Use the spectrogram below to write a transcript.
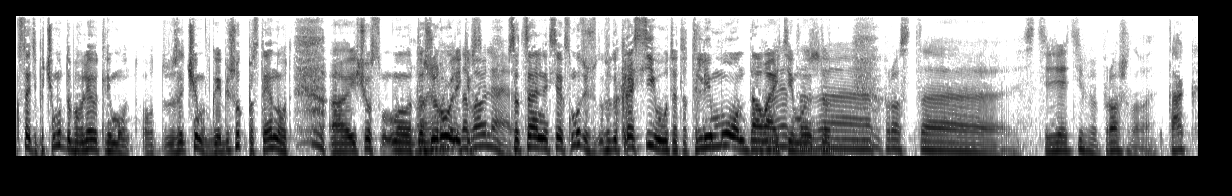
кстати, почему добавляют лимон? Вот зачем в гребешок постоянно вот а, еще ну, даже ролики в, в социальных сетях смотришь, кто-то красиво вот этот лимон давайте ну, мы. Это же просто стереотипы прошлого. Так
